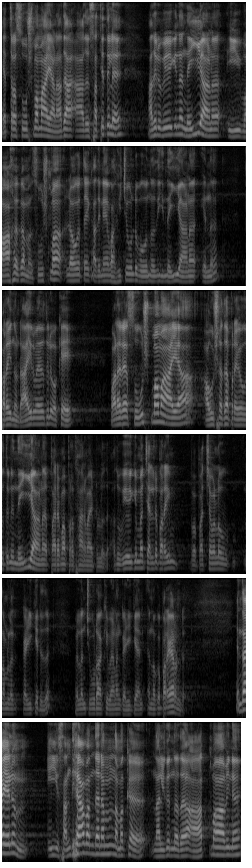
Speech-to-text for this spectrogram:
എത്ര സൂക്ഷ്മമായാണ്. അത് അത് സത്യത്തിൽ അതിലുപയോഗിക്കുന്ന നെയ്യാണ് ഈ വാഹകം. സൂക്ഷ്മ ലോകത്തേക്ക് അതിനെ വഹിച്ചുകൊണ്ട് പോകുന്നത് ഈ നെയ്യാണ് എന്ന് പറയുന്നുണ്ട്. ആയുർവേദത്തിലുമൊക്കെ വളരെ സൂക്ഷ്മമായ ഔഷധ പ്രയോഗത്തിന് നെയ്യാണ് പരമപ്രധാനമായിട്ടുള്ളത്. അത് ഉപയോഗിക്കുമ്പോൾ ചിലർ പറയും പച്ചവെള്ളവും പച്ചവെള്ളം നമ്മൾ കഴിക്കരുത്. വെള്ളം ചൂടാക്കി വേണം കഴിക്കാൻ എന്നൊക്കെ പറയാറുണ്ട്. എന്തായാലും ഈ സന്ധ്യാവന്ദനം നമുക്ക് നൽകുന്നത് ആത്മാവിന്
